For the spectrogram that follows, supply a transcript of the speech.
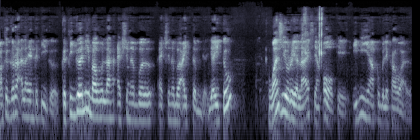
Maka geraklah yang ketiga. Ketiga ni barulah actionable actionable item dia. Iaitu, once you realise yang, oh okay, ini yang aku boleh kawal.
